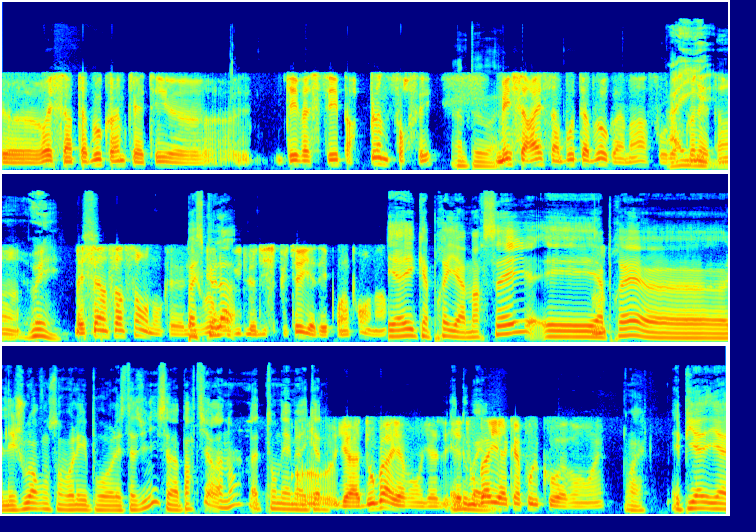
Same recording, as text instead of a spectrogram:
euh, ouais, c'est un tableau quand même qui a été euh, dévasté par plein de forfaits. Un peu, ouais. Mais ça reste un beau tableau quand même, hein, faut le Ah, reconnaître. Hein. Oui. Mais c'est un 500, donc euh, Parce les que joueurs là- ont envie de le disputer, il y a des points à prendre. Hein. Et Eric, après, il y a Marseille. Et après, euh, les joueurs vont s'envoler pour les États-Unis. Ça va partir là, non? La tournée américaine. Euh, Il y a Dubaï avant, il y a, il y a Dubaï. Dubaï et Acapulco avant, ouais. Et puis, il y a-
